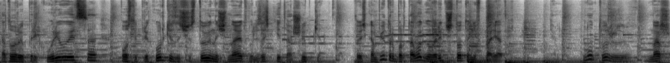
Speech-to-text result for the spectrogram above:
который прикуривается, после прикурки зачастую начинают вылезать какие-то ошибки. То есть компьютер бортовой говорит, что-то не в порядке. Ну, тоже наш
